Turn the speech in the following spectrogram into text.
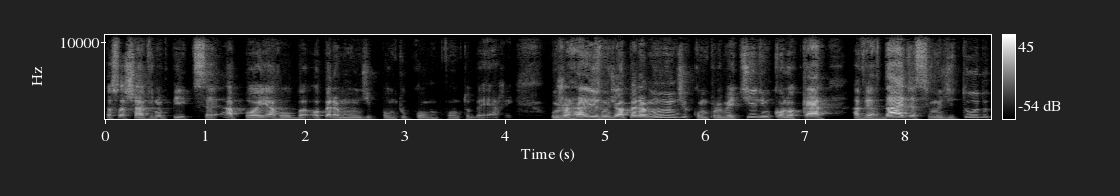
nossa chave no Pix é apoia.operamundi.com.br. O jornalismo de Opera Mundi, comprometido em colocar a verdade acima de tudo,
